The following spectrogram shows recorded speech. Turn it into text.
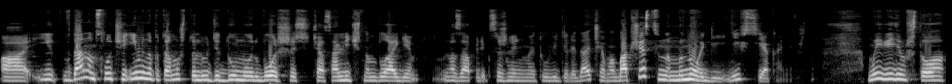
А, и в данном случае именно потому, что люди думают больше сейчас о личном благе на Западе, к сожалению, мы это увидели, да, чем об общественном, многие, не все, конечно мы видим, что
